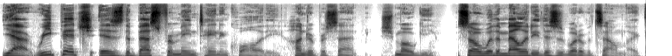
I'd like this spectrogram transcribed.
Yeah, repitch is the best for maintaining quality. 100%. Schmogi. So with a melody, this is what it would sound like.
